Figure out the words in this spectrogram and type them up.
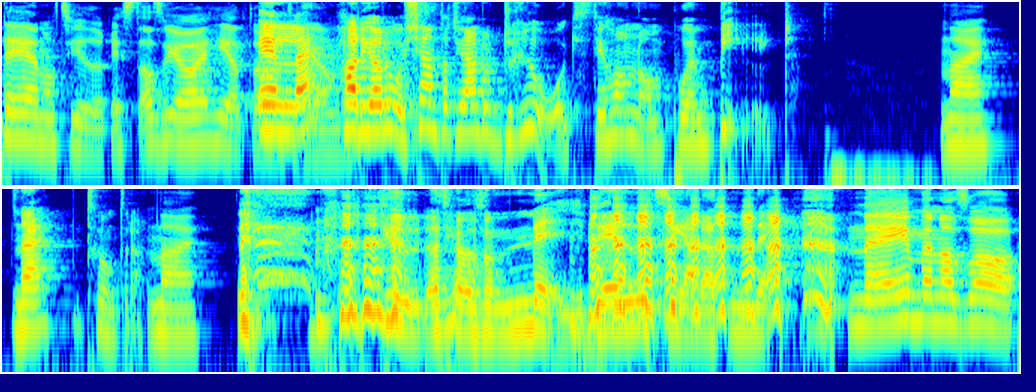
det är något djuriskt. Alltså jag är helt Eller hade jag då känt att jag ändå drogs till honom på en bild? Nej, Nej, jag tror inte det. nej. Gud att jag är så nej, det utseendet nej. Nej men alltså,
